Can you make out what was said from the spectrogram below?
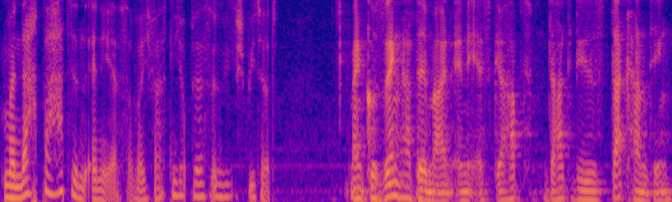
Mein Nachbar hatte ein NES, aber ich weiß nicht, ob der das irgendwie gespielt hat. Mein Cousin hatte immer ein NES gehabt. Da hatte dieses Duck Hunting.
